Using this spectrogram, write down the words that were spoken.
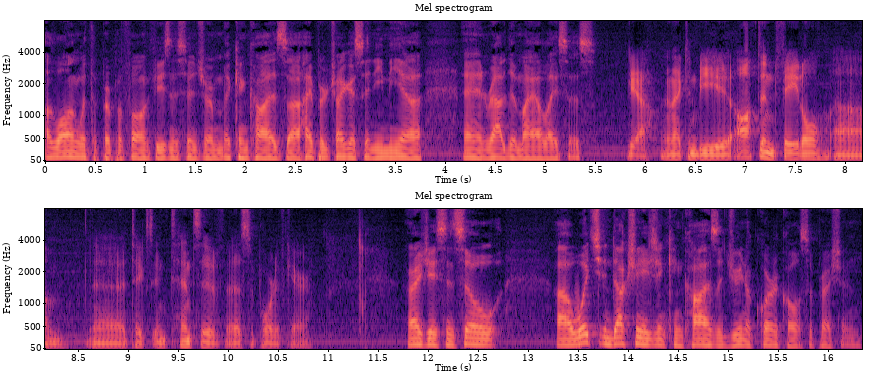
along with the propofol infusion syndrome. It can cause uh, hypertriglyceridemia and rhabdomyolysis. Yeah, and that can be often fatal. Um, uh, it takes intensive uh, supportive care. All right, Jason. So, uh, which induction agent can cause adrenocortical suppression?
